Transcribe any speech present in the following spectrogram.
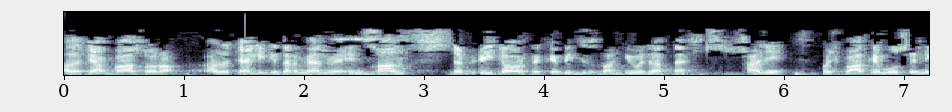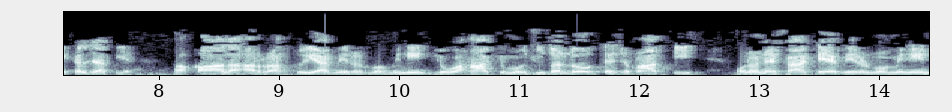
حضرت عباس اور حضرت علی کے درمیان میں انسان جب بھی طور پہ کبھی جذباتی ہو جاتا ہے۔ ہاں جی کچھ باتیں منہ سے نکل جاتی ہے فقال ارح تو یا امیر المومنین، جو وہاں کے موجودہ لوگ تھے، جماعت کی، انہوں نے کہا کہ امیر المومنین،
